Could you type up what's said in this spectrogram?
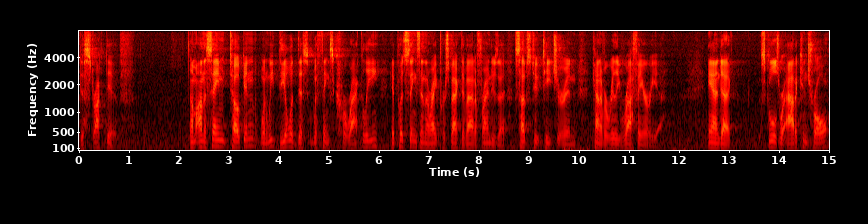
destructive. Um, on the same token, when we deal with this with things correctly, it puts things in the right perspective. I had a friend who's a substitute teacher in kind of a really rough area, and uh, schools were out of control.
